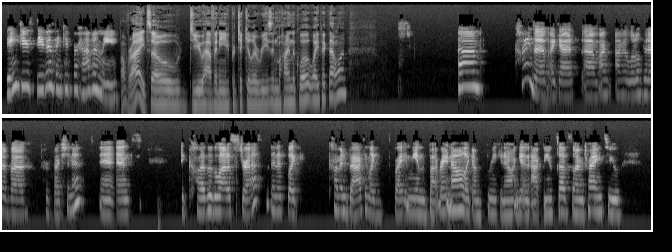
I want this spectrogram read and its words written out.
Thank you, Steven. Thank you for having me. All right. So, do you have any particular reason behind the quote why you picked that one? Um, kind of, I guess. Um, I'm I'm a little bit of a perfectionist, and it causes a lot of stress, and it's like coming back and like biting me in the butt right now. Like I'm breaking out and getting acne and stuff. So I'm trying to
